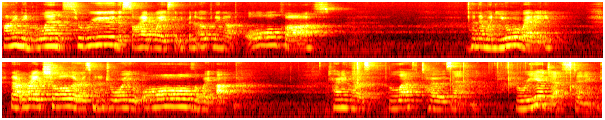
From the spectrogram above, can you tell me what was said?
Finding length through the sideways that we've been opening up all class. And then when you're ready, that right shoulder is going to draw you all the way up. Turning those left toes in. Readjusting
